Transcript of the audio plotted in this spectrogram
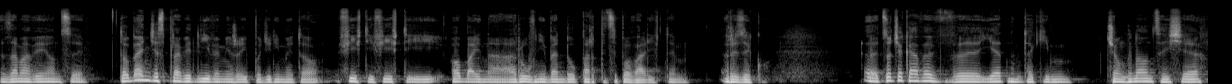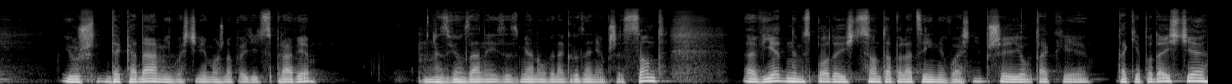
zamawiający, to będzie sprawiedliwym, jeżeli podzielimy to 50-50 i obaj na równi będą partycypowali w tym ryzyku. E, co ciekawe, w jednym takim ciągnącej się już dekadami, właściwie można powiedzieć, sprawie związanej ze zmianą wynagrodzenia przez sąd, e, w jednym z podejść sąd apelacyjny właśnie przyjął takie, takie podejście,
